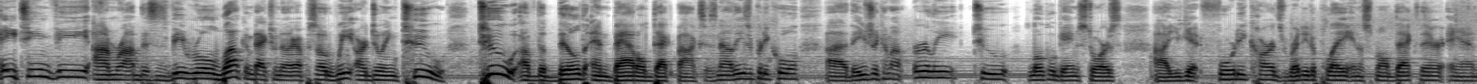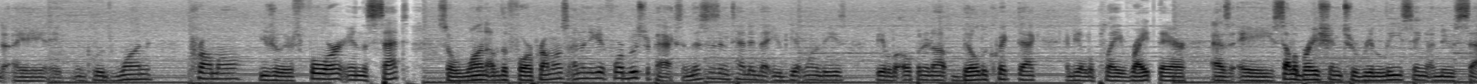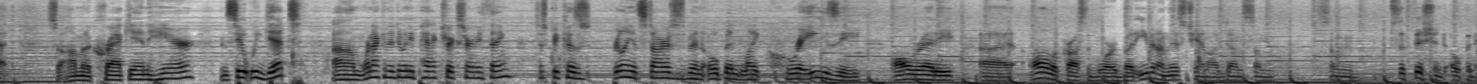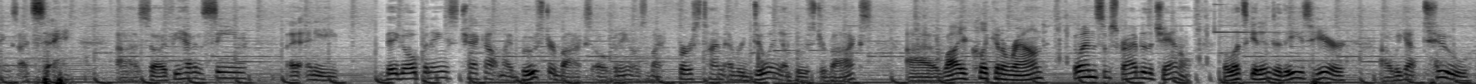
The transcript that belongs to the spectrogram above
Hey Team V, I'm Rob, this is V-Rule. Welcome back to another episode. We are doing two, two of the build and battle deck boxes. Now these are pretty cool. Uh, they usually come out early to local game stores. Uh, you get 40 cards ready to play in a small deck there and a, it includes one promo. Usually there's four in the set, so one of the four promos, and then you get four booster packs. And this is intended that you'd get one of these, be able to open it up, build a quick deck, and be able to play right there as a celebration to releasing a new set. So I'm going to crack in here and see what we get. Um, we're not going to do any pack tricks or anything, just because Brilliant Stars has been opened like crazy already uh, all across the board. But even on this channel, I've done some some sufficient openings, I'd say. Uh, so if you haven't seen uh, any big openings, check out my booster box opening. It was my first time ever doing a booster box. Uh, while you're clicking around, go ahead and subscribe to the channel. But let's get into these here. Uh, we got two,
